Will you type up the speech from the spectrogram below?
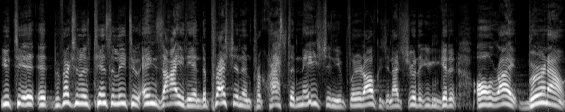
You t- it, it, perfectionism tends to lead to anxiety and depression and procrastination. You put it off because you're not sure that you can get it all right. Burnout,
